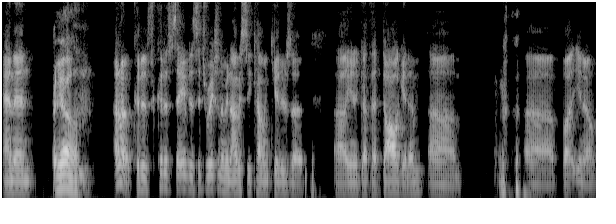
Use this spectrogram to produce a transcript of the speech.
and then Yeah. I don't know, could have could have saved the situation. I mean, obviously Calvin Kattar's a uh, you know got that dog in him, um, uh, but you know.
